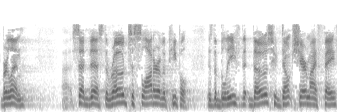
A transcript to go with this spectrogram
Berlin uh, said this The road to slaughter of a people is the belief that those who don't share my faith,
